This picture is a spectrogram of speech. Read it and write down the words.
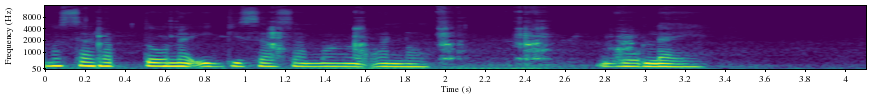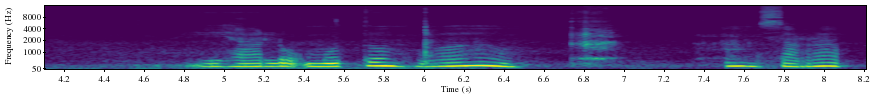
Masarap to na igisa sa mga ano gulay. Ihalo mo to. Wow. Ang sarap.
